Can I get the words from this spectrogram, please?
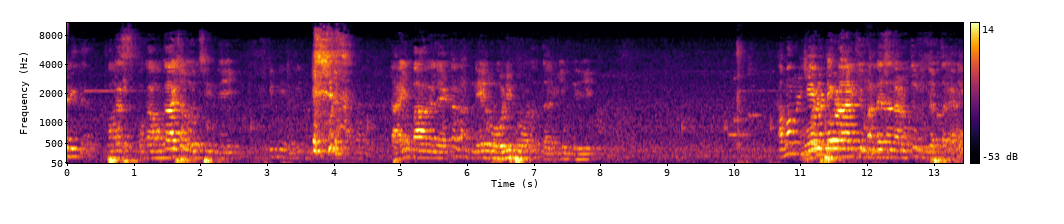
అడిగితే ఒక అవకాశం వచ్చింది. టైం బాగలేక నాకు నేను ఓడిపోవడం జరిగింది. ఓడిపోవడానికి మళ్ళీ ఏదైనా అడిగితే మీకు చెప్తా కానీ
